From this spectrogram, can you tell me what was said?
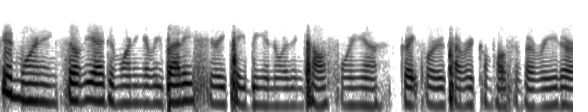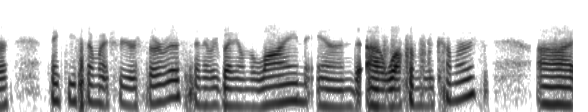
Good morning, Sylvia. Good morning, everybody. Sherry KB in Northern California, grateful recovered compulsive overeater. Thank you so much for your service and everybody on the line, and uh, welcome newcomers uh,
